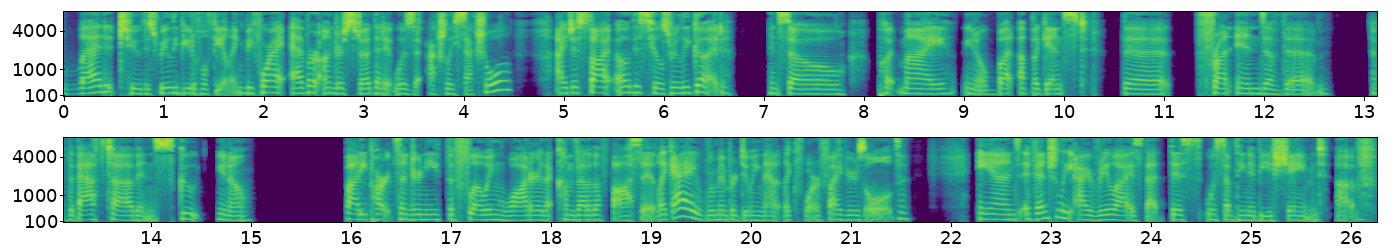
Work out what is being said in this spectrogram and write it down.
led to this really beautiful feeling, before I ever understood that it was actually sexual, I just thought, oh, this feels really good. And so put my, you know, butt up against the front end of the of the bathtub and scoot, you know, body parts underneath the flowing water that comes out of the faucet. Like I remember doing that at like 4 or 5 years old. And eventually I realized that this was something to be ashamed of.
